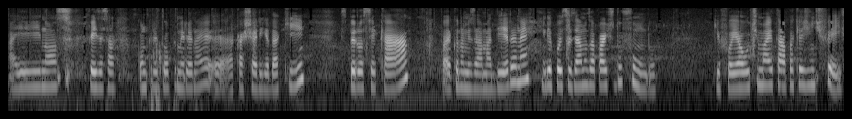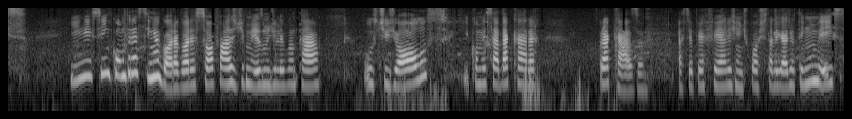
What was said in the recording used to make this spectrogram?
Aí nós fez essa, concretou primeiro né, a caixaria daqui, esperou secar para economizar a madeira, né? E depois fizemos a parte do fundo, que foi a última etapa que a gente fez. E se encontra assim agora, agora é só a fase de mesmo de levantar os tijolos e começar a dar cara para casa. A CPFL, gente, pode estar ligado, já tem um mês,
